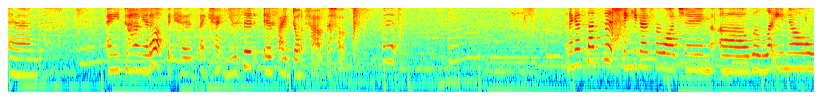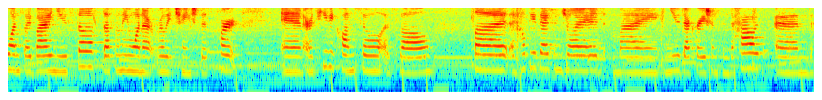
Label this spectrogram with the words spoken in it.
and I need to hang it up because I can't use it if I don't have the hooks. And I guess that's it. Thank you guys for watching. Uh, we'll let you know once I buy new stuff. Definitely want to really change this part and our TV console as well. But I hope you guys enjoyed my new decorations in the house and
